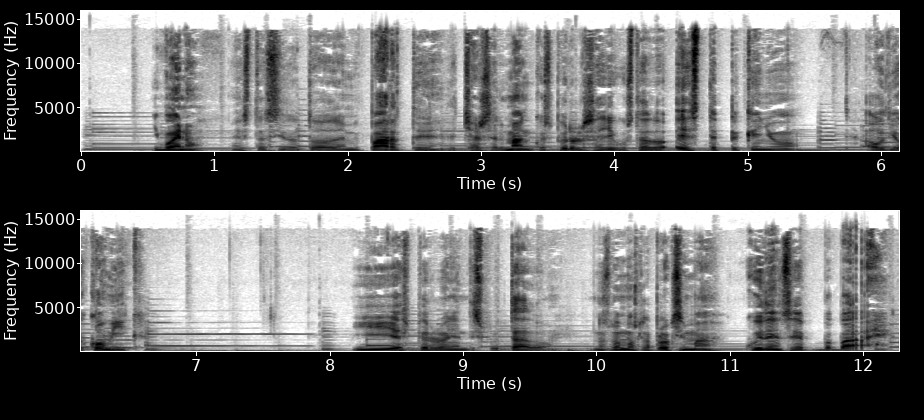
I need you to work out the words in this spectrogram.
Y bueno, esto ha sido todo de mi parte, de el manco. Espero les haya gustado este pequeño audio cómic. Y espero lo hayan disfrutado. Nos vemos la próxima. Cuídense. Bye bye.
